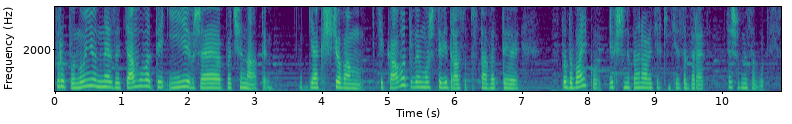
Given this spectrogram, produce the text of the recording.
пропоную не затягувати і вже починати. Якщо вам цікаво, то ви можете відразу поставити вподобайку, якщо не понравиться, в кінці заберете. Це щоб не забутись.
